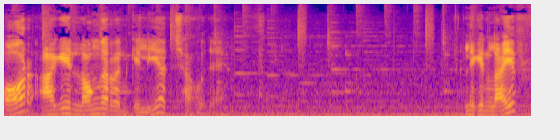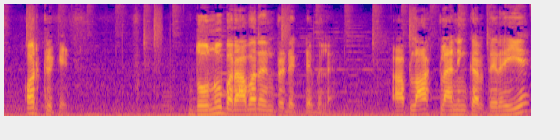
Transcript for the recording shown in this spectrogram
और आगे लॉन्गर रन के लिए अच्छा हो जाए। लेकिन लाइफ और क्रिकेट दोनों बराबर अनप्रडिक्टेबल है। आप लाख प्लानिंग करते रहिए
